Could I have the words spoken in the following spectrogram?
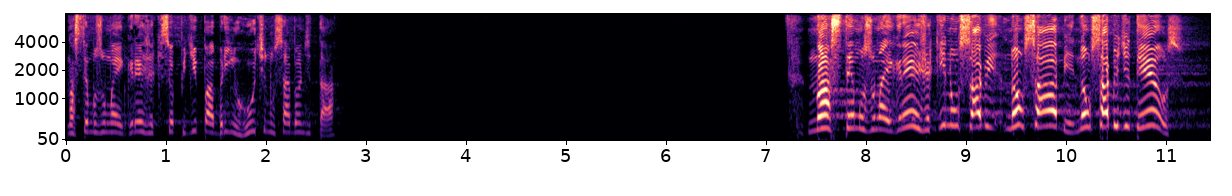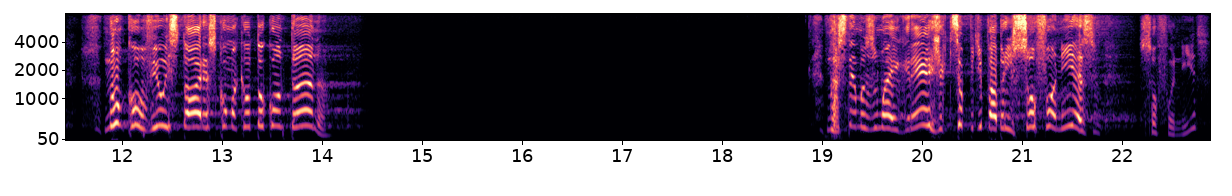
Nós temos uma igreja que se eu pedir para abrir em Ruth, não sabe onde está. Nós temos uma igreja que não sabe, não sabe, não sabe de Deus. Nunca ouviu histórias como a que eu estou contando. Nós temos uma igreja que se eu pedir para abrir sofonias, sofonias?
